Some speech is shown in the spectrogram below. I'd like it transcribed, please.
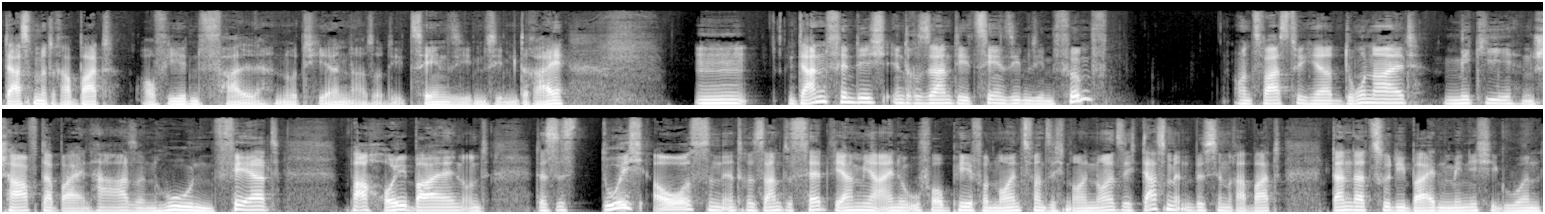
Das mit Rabatt auf jeden Fall notieren, also die 10773. Mm, dann finde ich interessant die 10775. Und zwar hast du hier Donald, Mickey, ein Schaf dabei, ein Hase, ein Huhn, ein Pferd, paar Heuballen und das ist durchaus ein interessantes Set. Wir haben hier eine UVP von 29,99, das mit ein bisschen Rabatt. Dann dazu die beiden Minifiguren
